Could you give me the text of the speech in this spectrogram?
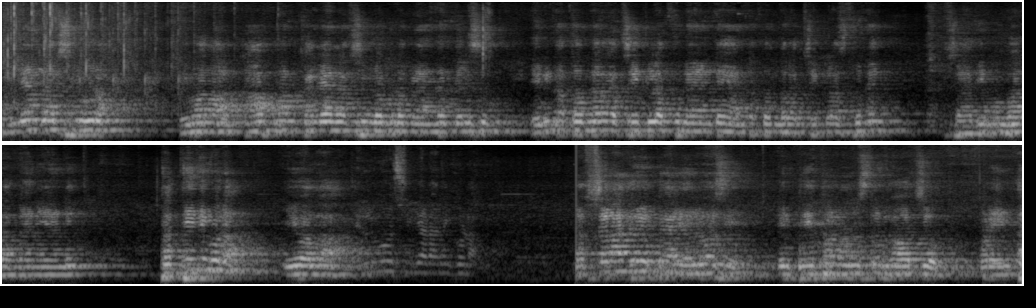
కళ్యాణ లక్ష్మి కూడా ఇవాళ టాప్ వన్ కళ్యాణ లక్ష్మిలో కూడా మీ అందరికి తెలుసు. ఎంత తొందరగా చెక్లు వస్తున్నాయంటే అంత తొందరగా చెక్లు వస్తున్నాయి. షాదీ ముబారక్ కానివ్వండి ప్రతిదీ కూడా ఇవాళ ఎల్ఓసి ఇవ్వడానికి కూడా లక్షలాది రూపాయలు ఎల్ఓసి. ఈ పేపర్ చూస్తుంది కావచ్చు. మరి ఇంత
